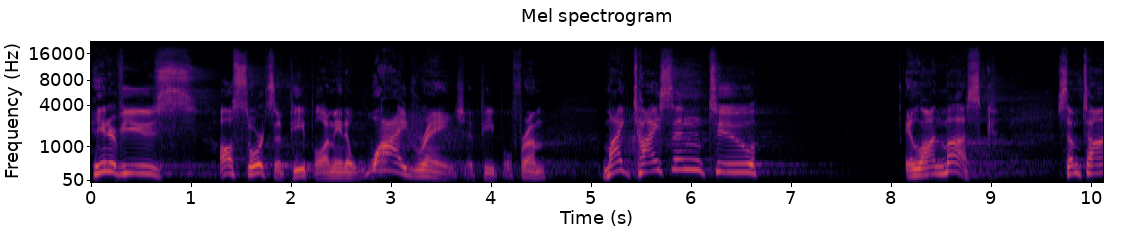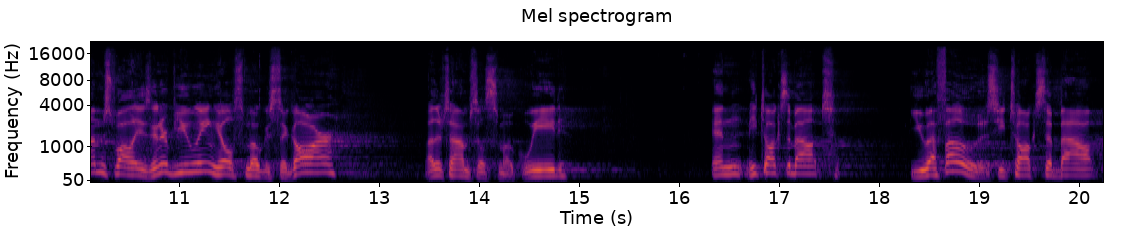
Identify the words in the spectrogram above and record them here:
He interviews all sorts of people, I mean, a wide range of people from Mike Tyson to Elon Musk. Sometimes while he's interviewing, he'll smoke a cigar, other times he'll smoke weed. And he talks about UFOs, he talks about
